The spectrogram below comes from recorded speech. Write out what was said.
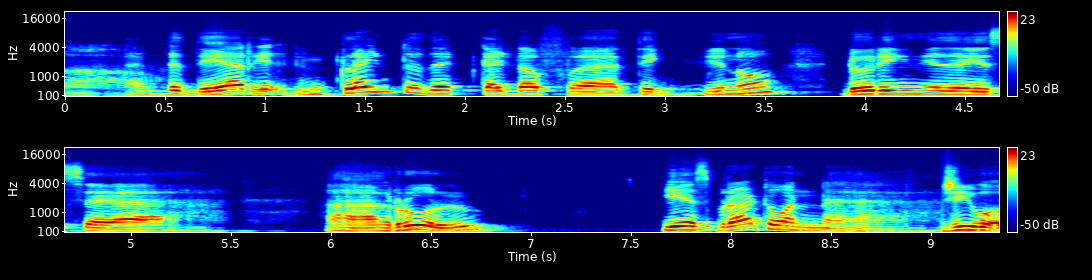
Ah. And they are inclined to that kind of uh, thing. You know, during his uh, uh, rule, he has brought one uh, You,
